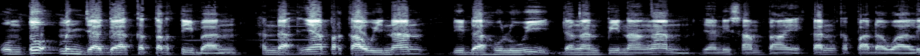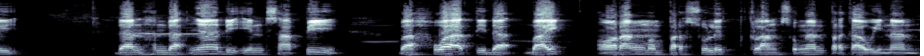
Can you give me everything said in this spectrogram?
Untuk menjaga ketertiban, hendaknya perkawinan didahului dengan pinangan yang disampaikan kepada wali, dan hendaknya diinsapi bahwa tidak baik orang mempersulit kelangsungan perkawinan.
